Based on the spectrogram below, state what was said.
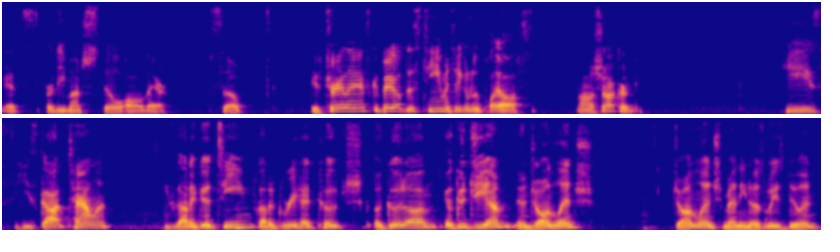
It's pretty much still all there. So, if Trey Lance can pick up this team and take them to the playoffs, not a shocker to me. He's he's got talent. He's got a good team. He's got a great head coach, a good um a good GM, and John Lynch. John Lynch, man, he knows what he's doing.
